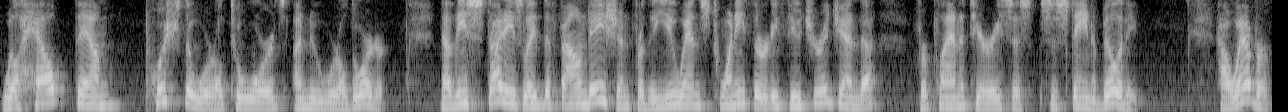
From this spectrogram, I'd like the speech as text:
will help them push the world towards a new world order. Now, these studies laid the foundation for the UN's 2030 future agenda for planetary sus- sustainability. However,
